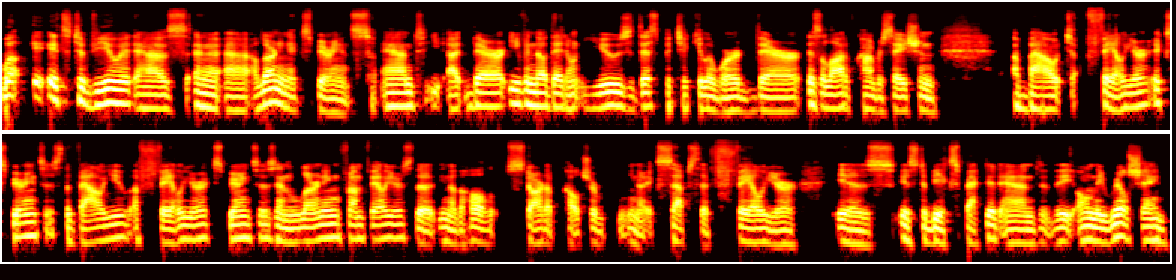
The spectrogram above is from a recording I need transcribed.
Well, it's to view it as a, a learning experience, and uh, there, even though they don't use this particular word, there there's a lot of conversation about failure experiences, the value of failure experiences and learning from failures. The, you know, the whole startup culture, you know, accepts that failure is, is to be expected. And the only real shame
